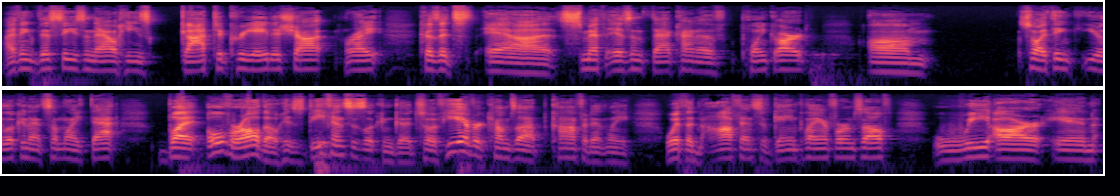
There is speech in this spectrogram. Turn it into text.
I think this season now he's got to create his shot, right? Because it's uh, Smith isn't that kind of point guard. Um, so I think you're looking at something like that. But overall, though, his defense is looking good. So if he ever comes up confidently with an offensive game plan for himself, we are in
